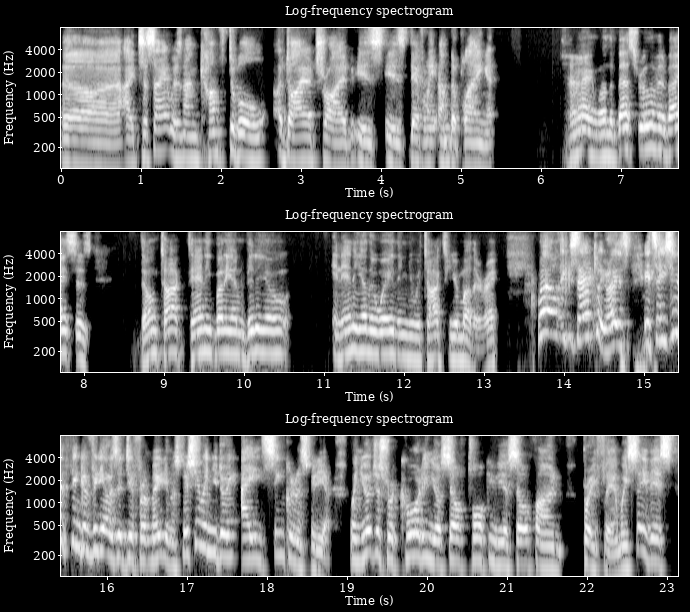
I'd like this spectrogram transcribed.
uh, I, to say it was an uncomfortable diatribe is is definitely underplaying it. All right. Well, the best rule of advice is don't talk to anybody on video in any other way than you would talk to your mother, right? Well, exactly, right? It's, it's easy to think of video as a different medium, especially when you're doing asynchronous video, when you're just recording yourself talking to your cell phone briefly. And we see this,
